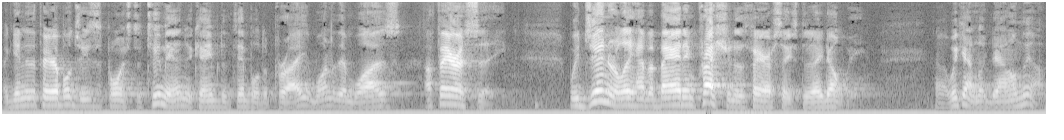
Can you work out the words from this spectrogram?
Again, in the parable, Jesus points to two men who came to the temple to pray. And one of them was a Pharisee. We generally have a bad impression of the Pharisees today, don't we? Uh, we kind of look down on them.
